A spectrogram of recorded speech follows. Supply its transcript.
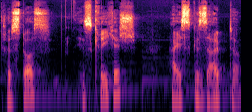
Christos ist griechisch, heißt Gesalbter.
